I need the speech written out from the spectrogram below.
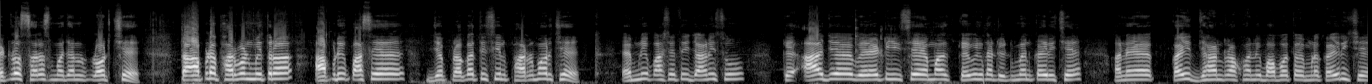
એટલો સરસ મજાનો પ્લોટ છે. તો આપણે ફાર્મર મિત્ર આપણી પાસે જે પ્રગતિશીલ ફાર્મર છે એમની પાસેથી જાણીશું કે આ જે વેરાયટી છે એમાં કેવી રીતના ટ્રીટમેન્ટ કરી છે અને કઈ ધ્યાન રાખવાની બાબતો એમણે કરી છે.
